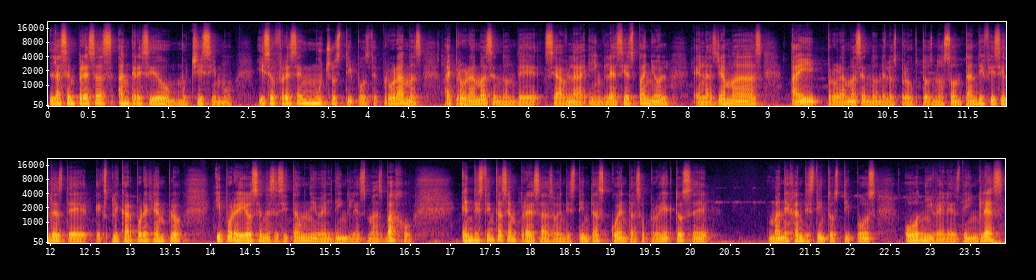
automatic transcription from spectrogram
Las empresas han crecido muchísimo y se ofrecen muchos tipos de programas. Hay programas en donde se habla inglés y español en las llamadas. Hay programas en donde los productos no son tan difíciles de explicar, por ejemplo, y por ello se necesita un nivel de inglés más bajo. En distintas empresas o en distintas cuentas o proyectos se manejan distintos tipos o niveles de inglés.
